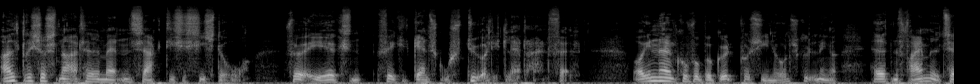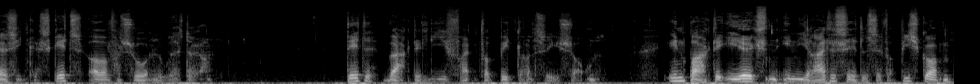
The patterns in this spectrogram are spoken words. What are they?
Aldrig så snart havde manden sagt disse sidste ord, før Eriksen fik et ganske ustyrligt latteranfald. Og inden han kunne få begyndt på sine undskyldninger, havde den fremmede taget sin kasket og var forsvundet ud af døren. Dette vagte lige frem for bitrelse i sovnet. Indbragte Eriksen en i rettesættelse for biskoppen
